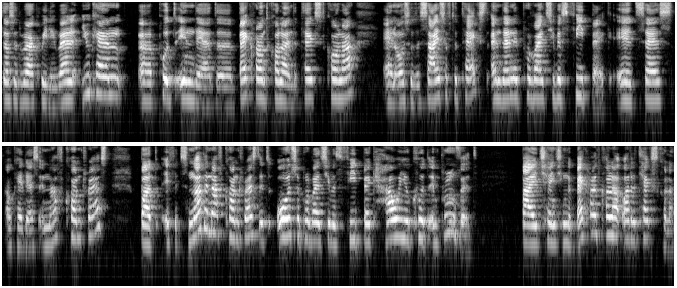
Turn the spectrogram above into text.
does it work really well? You can uh, put in there the background color and the text color and also the size of the text and then it provides you with feedback. It says okay there's enough contrast but if it's not enough contrast it also provides you with feedback how you could improve it by changing the background color or the text color.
